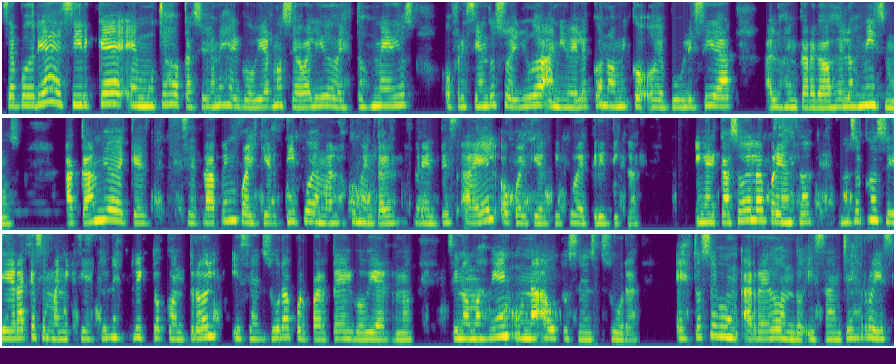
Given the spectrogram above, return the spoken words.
Se podría decir que en muchas ocasiones el gobierno se ha valido de estos medios ofreciendo su ayuda a nivel económico o de publicidad a los encargados de los mismos a cambio de que se tapen cualquier tipo de malos comentarios referentes a él o cualquier tipo de crítica. En el caso de la prensa, no se considera que se manifieste un estricto control y censura por parte del gobierno, sino más bien una autocensura. Esto, según Arredondo y Sánchez Ruiz,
